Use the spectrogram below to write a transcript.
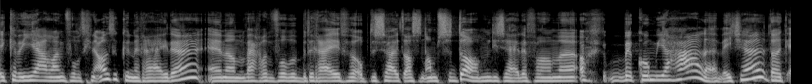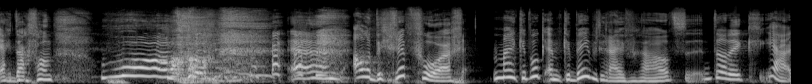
ik heb een jaar lang bijvoorbeeld geen auto kunnen rijden. En dan waren er bijvoorbeeld bedrijven op de Zuidas in Amsterdam... die zeiden van, eh, ach, we komen je halen, weet je. Dat ik echt dacht van, wow. Ehm, alle begrip voor. Maar ik heb ook MKB-bedrijven gehad. Dat ik, ja,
